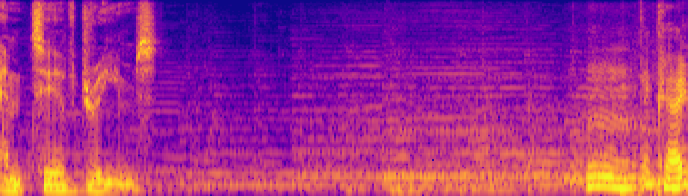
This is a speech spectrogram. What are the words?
empty of dreams. Hmm, okay.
